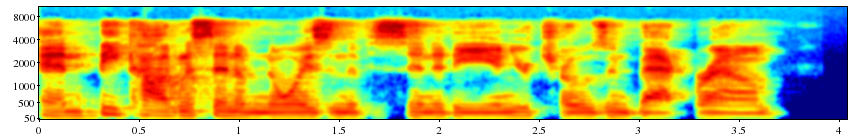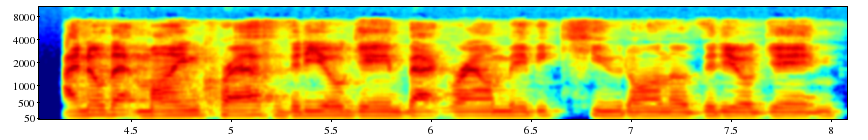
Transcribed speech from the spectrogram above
and be cognizant of noise in the vicinity and your chosen background. I know that Minecraft video game background may be cute on a video game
